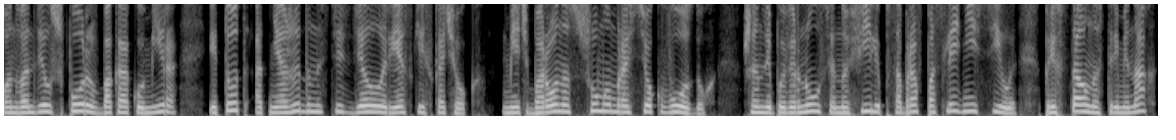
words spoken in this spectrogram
Он вонзил шпоры в бока кумира, и тот от неожиданности сделал резкий скачок. Меч барона с шумом рассек воздух. Шенли повернулся, но Филипп, собрав последние силы, привстал на стременах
